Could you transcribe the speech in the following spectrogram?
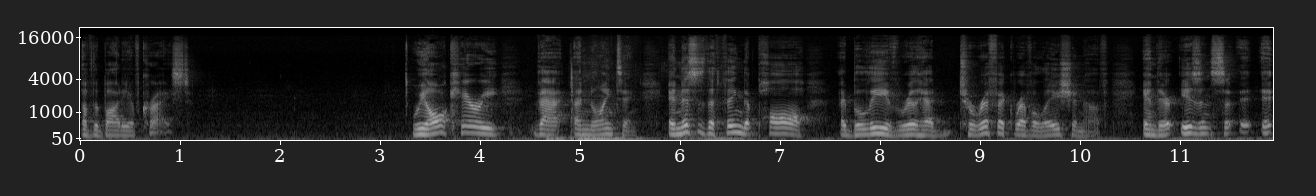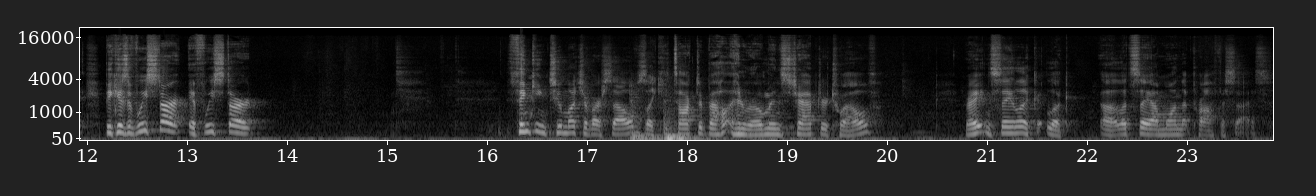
of the body of Christ. We all carry that anointing. And this is the thing that Paul I believe really had terrific revelation of. And there isn't so, it, it, because if we start if we start thinking too much of ourselves, like he talked about in Romans chapter twelve, right, and say, look, look, uh, let's say I'm one that prophesies,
